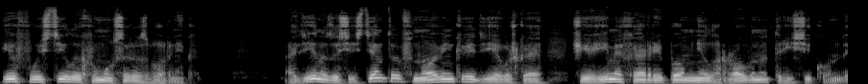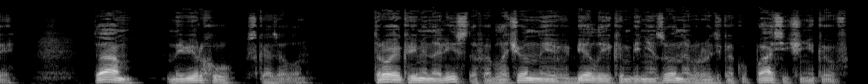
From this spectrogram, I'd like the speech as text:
и впустил их в мусоросборник. Один из ассистентов — новенькая девушка, чье имя Харри помнил ровно три секунды. «Там, наверху», — сказал он. Трое криминалистов, облаченные в белые комбинезоны, вроде как у пасечников,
